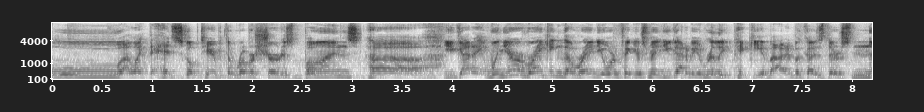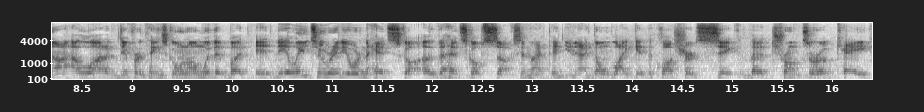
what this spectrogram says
ooh, I like the head sculpt here, but the rubber shirt is buns. Uh, you gotta, when you're ranking the Randy Orton figures, man, you gotta be really picky about it because there's not a lot of different things going on with it, but it, the Elite 2 Randy Orton, the head sculpt, the head sculpt sucks in my opinion. I don't like it. The cloth shirt's sick. The trunks are okay.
